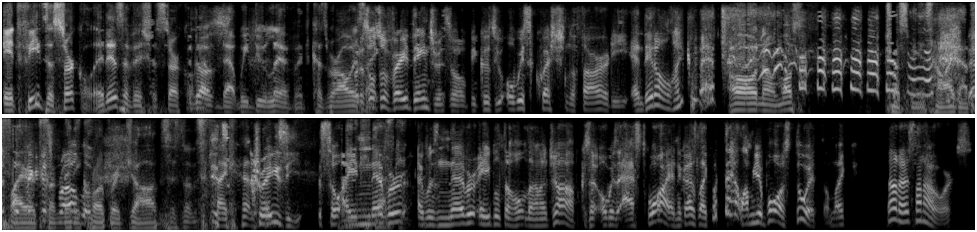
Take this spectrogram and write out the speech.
it feeds a circle. It is a vicious circle that, that we do live with because we're always. But it's like, also very dangerous though, because you always question authority and they don't like that. oh no, most trust me, it's how I got That's fired from many corporate jobs. It's, it's like- crazy. So I never, I was never able to hold down a job because I always asked why. And the guy's like, what the hell? I'm your boss. Do it. I'm like, no, no, that's not how it works.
